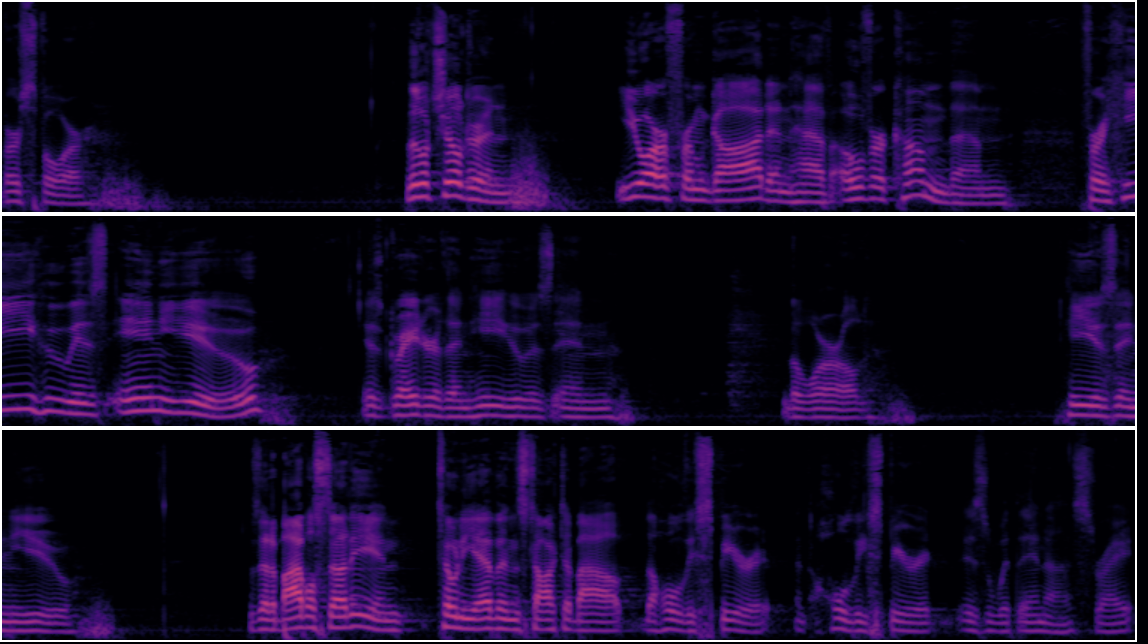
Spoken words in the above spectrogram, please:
Verse 4 Little children, you are from God and have overcome them, for he who is in you is greater than he who is in the world. He is in you. I was at a Bible study, and Tony Evans talked about the Holy Spirit. The Holy Spirit is within us, right?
